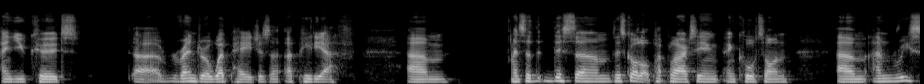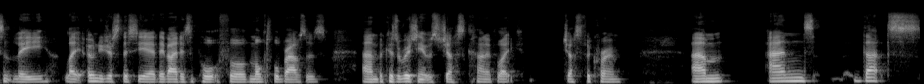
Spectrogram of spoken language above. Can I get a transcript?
and you could uh, render a web page as a, a pdf um, and so th- this um, this got a lot of popularity and, and caught on. Um, and recently like only just this year they've added support for multiple browsers um, because originally it was just kind of like just for chrome. And that's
